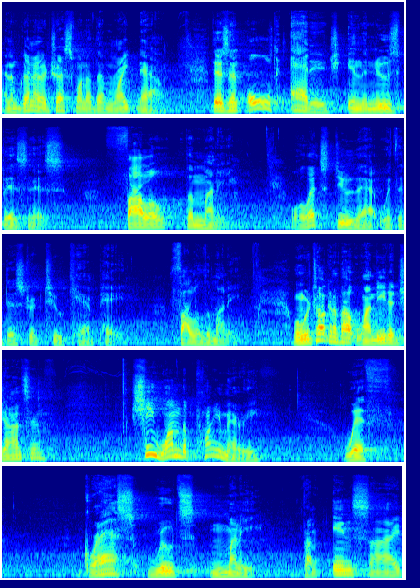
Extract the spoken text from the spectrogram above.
and I'm going to address one of them right now. There's an old adage in the news business follow the money. Well, let's do that with the District 2 campaign. Follow the money. When we're talking about Juanita Johnson, she won the primary with grassroots money from inside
